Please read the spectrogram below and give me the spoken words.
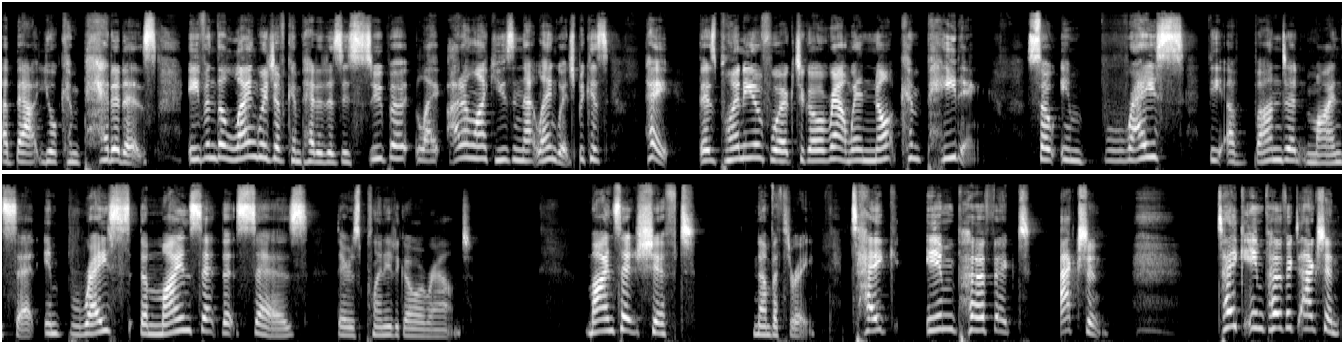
about your competitors. Even the language of competitors is super, like, I don't like using that language because, hey, there's plenty of work to go around. We're not competing. So embrace the abundant mindset, embrace the mindset that says there is plenty to go around. Mindset shift number three take imperfect action. Take imperfect action.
